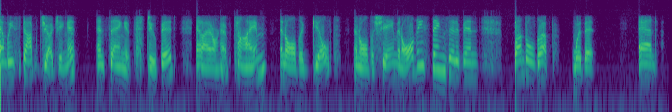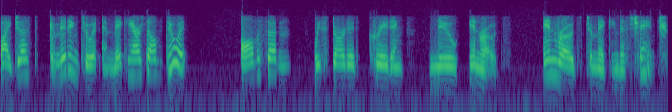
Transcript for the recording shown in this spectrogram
And we stop judging it and saying it's stupid and I don't have time and all the guilt and all the shame and all these things that have been bundled up with it. And by just committing to it and making ourselves do it, all of a sudden we started creating new inroads, inroads to making this change.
